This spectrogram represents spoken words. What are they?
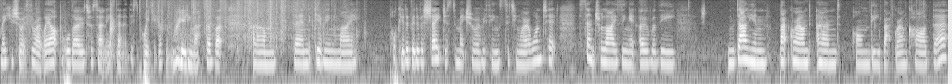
making sure it's the right way up although to a certain extent at this point it doesn't really matter but um, then giving my pocket a bit of a shake just to make sure everything's sitting where I want it centralizing it over the medallion background and on the background card there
